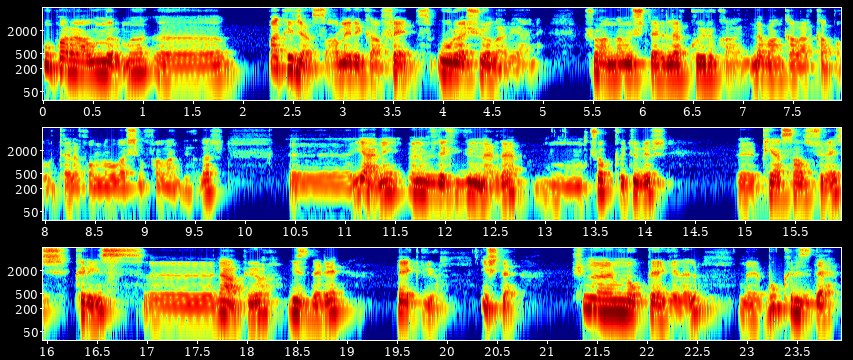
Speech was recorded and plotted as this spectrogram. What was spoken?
Bu para alınır mı? E, bakacağız. Amerika, Fed uğraşıyorlar yani. Şu anda müşteriler kuyruk halinde, bankalar kapalı, telefonla ulaşım falan diyorlar. E, yani önümüzdeki günlerde hmm, çok kötü bir e, piyasal süreç, kriz e, ne yapıyor? Bizleri bekliyor. İşte şimdi önemli noktaya gelelim. E, bu krizde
